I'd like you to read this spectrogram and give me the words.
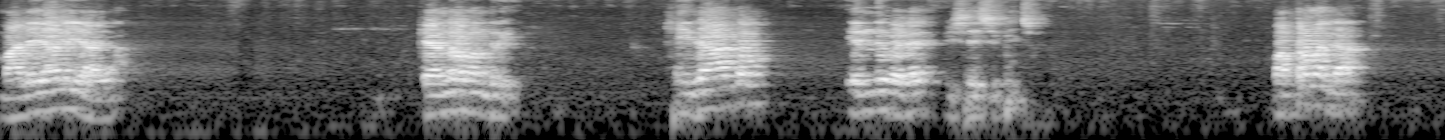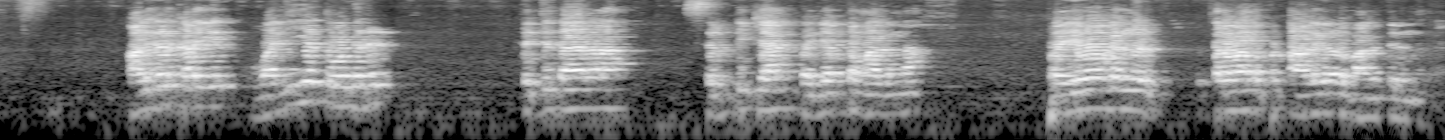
മലയാളിയായ കേന്ദ്രമന്ത്രി കിരാതം എന്നിവരെ വിശേഷിപ്പിച്ചു. മാത്രമല്ല ആളുകൾക്കിടയിൽ വലിയ തോതിൽ തെറ്റിദ്ധാരണ സൃഷ്ടിക്കാൻ പര്യാപ്തമാകുന്ന പ്രയോഗങ്ങൾ ഉത്തരവാദപ്പെട്ട ആളുകളുടെ ഭാഗത്ത് നിന്നുണ്ട്.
